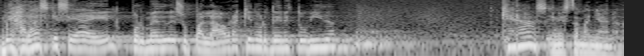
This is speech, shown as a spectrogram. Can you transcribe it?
¿Dejarás que sea Él, por medio de su palabra, quien ordene tu vida? ¿Qué harás en esta mañana?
